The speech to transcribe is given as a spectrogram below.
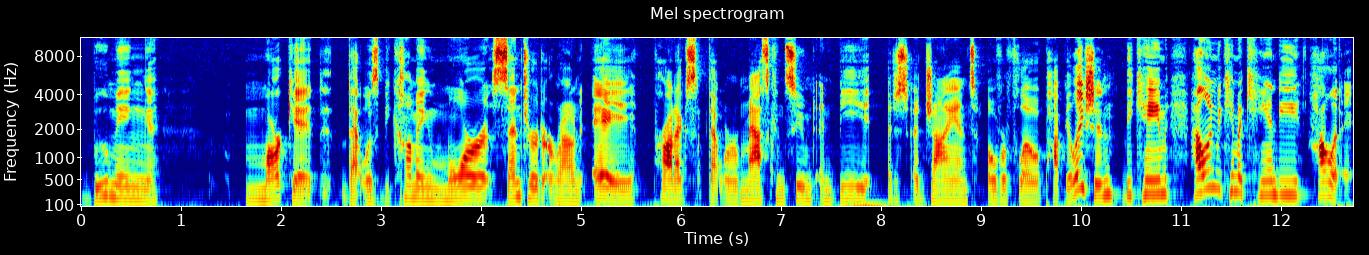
booming market that was becoming more centered around A, products that were mass consumed, and B, just a giant overflow of population, became Halloween became a candy holiday.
